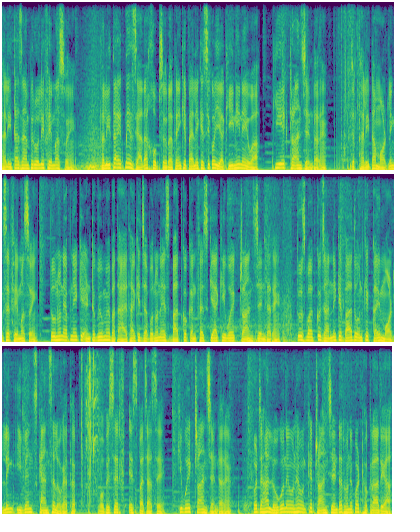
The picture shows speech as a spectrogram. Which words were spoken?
थलीता जैम्पेरोले फ़ेमस हुए थलिता इतने ज़्यादा खूबसूरत हैं कि पहले किसी को यकीन ही नहीं हुआ कि एक ट्रांसजेंडर हैं। जब थलीता मॉडलिंग से फ़ेमस हुई तो उन्होंने अपने एक इंटरव्यू में बताया था कि जब उन्होंने इस बात को कन्फेस किया कि वो एक ट्रांसजेंडर हैं तो उस बात को जानने के बाद उनके कई मॉडलिंग इवेंट्स कैंसिल हो गए थे। वो भी सिर्फ़ इस वजह से कि वो एक ट्रांसजेंडर हैं। पर जहाँ लोगों ने उन्हें उनके ट्रांसजेंडर होने पर ठुकरा दिया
